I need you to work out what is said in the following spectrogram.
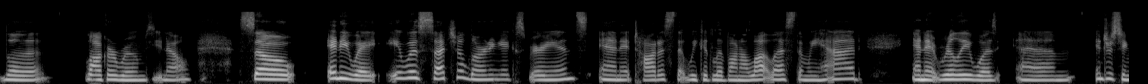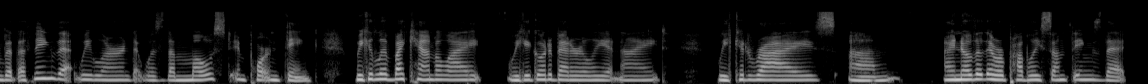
the locker rooms, you know. So anyway, it was such a learning experience and it taught us that we could live on a lot less than we had. And it really was um, interesting. But the thing that we learned that was the most important thing we could live by candlelight, we could go to bed early at night, we could rise. Um, I know that there were probably some things that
